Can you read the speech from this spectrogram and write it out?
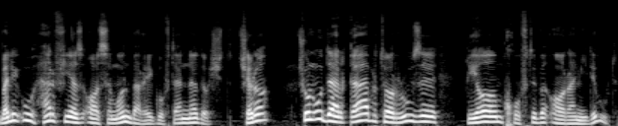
ولی او حرفی از آسمان برای گفتن نداشت. چرا؟ چون او در قبر تا روز قیام خفته و آرمیده بود.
